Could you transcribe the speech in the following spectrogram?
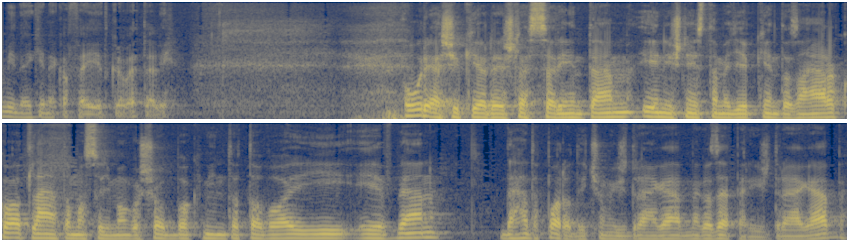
mindenkinek a fejét követeli. Óriási kérdés lesz szerintem. Én is néztem egyébként az árakat, látom azt, hogy magasabbak, mint a tavalyi évben, de hát a paradicsom is drágább, meg az eper is drágább.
